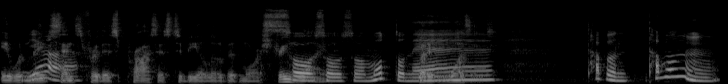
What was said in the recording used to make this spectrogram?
it would make Yeah. sense for this process to be a little bit more そう streamlined. そうそうもっと but it ね wasn't. 多分多分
